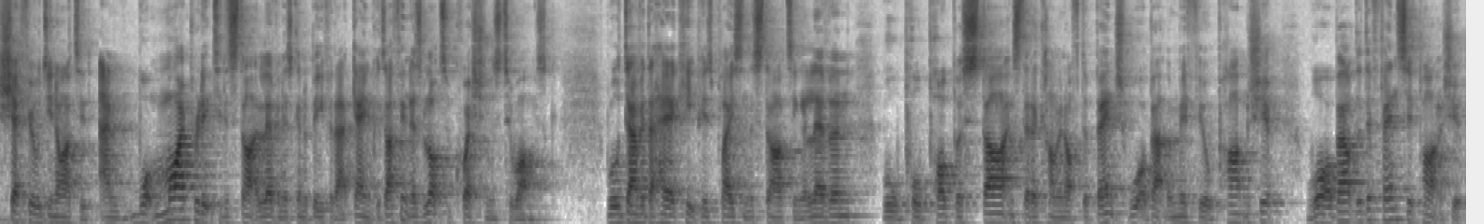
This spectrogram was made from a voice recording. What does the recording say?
Sheffield United and what my predicted start 11 is going to be for that game, because I think there's lots of questions to ask. Will David De Gea keep his place in the starting 11? Will Paul Pogba start instead of coming off the bench? What about the midfield partnership? What about the defensive partnership?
